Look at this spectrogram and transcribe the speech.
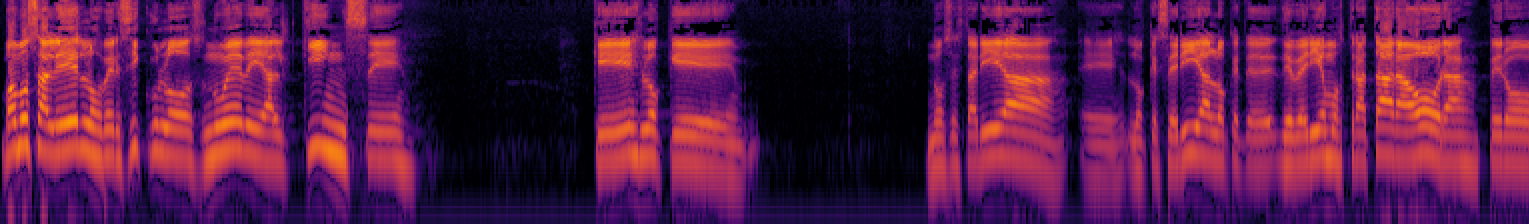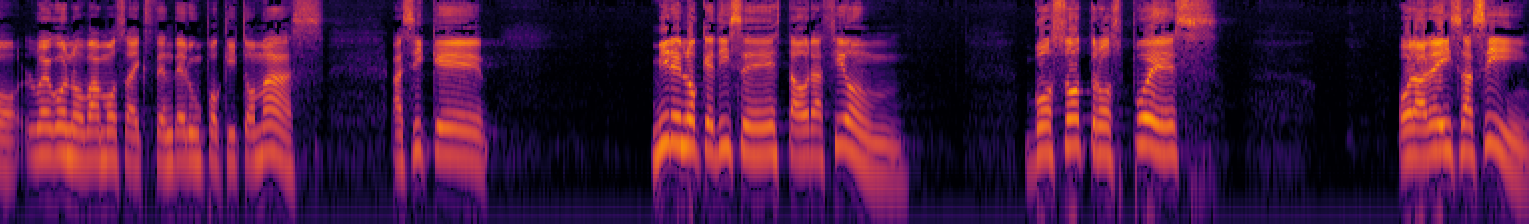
Vamos a leer los versículos 9 al 15, que es lo que nos estaría, eh, lo que sería lo que deberíamos tratar ahora, pero luego nos vamos a extender un poquito más. Así que miren lo que dice esta oración. Vosotros pues, Oraréis así,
